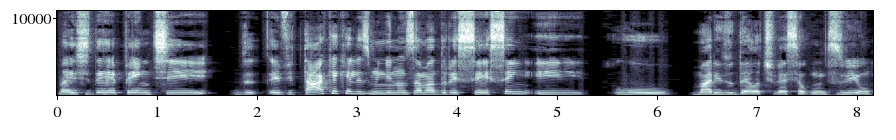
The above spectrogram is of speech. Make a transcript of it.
Mas de repente evitar que aqueles meninos amadurecessem e o marido dela tivesse algum desvio,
